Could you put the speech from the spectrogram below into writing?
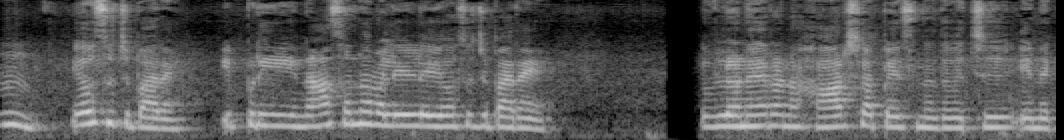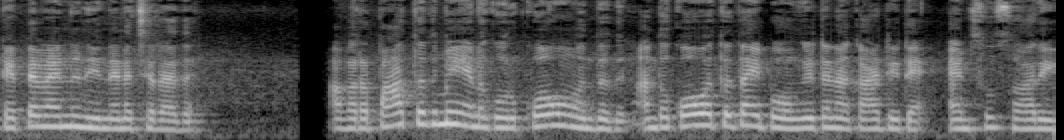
ம். யோசிச்சு பாரு இப்படி நான் சொன்ன வழியில யோசிச்சு பாரு இவ்வளோ நேரம் நான் ஹார்ஷாக பேசினதை வச்சு என்னை கெட்டவேன்னு நீ நினச்சிடாத. அவரை பார்த்ததுமே எனக்கு ஒரு கோவம் வந்தது. அந்த கோவத்தை தான் இப்போ உங்ககிட்ட நான் காட்டிட்டேன். ஐம் ஸோ சாரி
